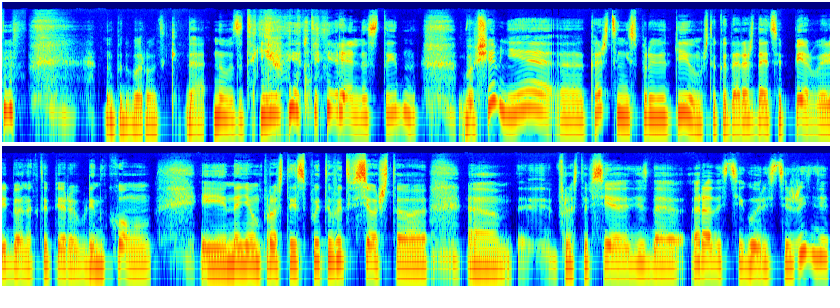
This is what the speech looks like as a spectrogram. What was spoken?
на подбородке, да. Ну, вот за такие моменты реально стыдно. Вообще, мне э, кажется несправедливым, что когда рождается первый ребенок, то первый, блин, комом, и на нем просто испытывают все, что э, просто все, не знаю, радости и горести жизни.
